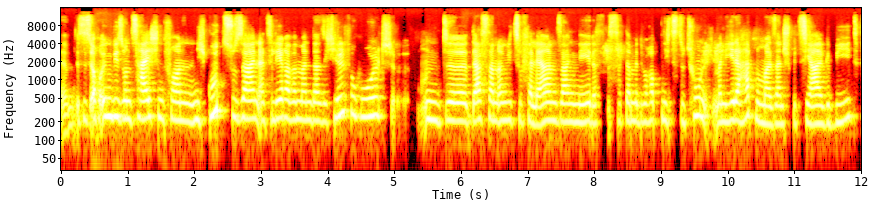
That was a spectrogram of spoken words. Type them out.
es ist auch irgendwie so ein Zeichen von nicht gut zu sein als Lehrer, wenn man da sich Hilfe holt und äh, das dann irgendwie zu verlernen, sagen, nee, das, das, hat damit überhaupt nichts zu tun. Ich meine, jeder hat nun mal sein Spezialgebiet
